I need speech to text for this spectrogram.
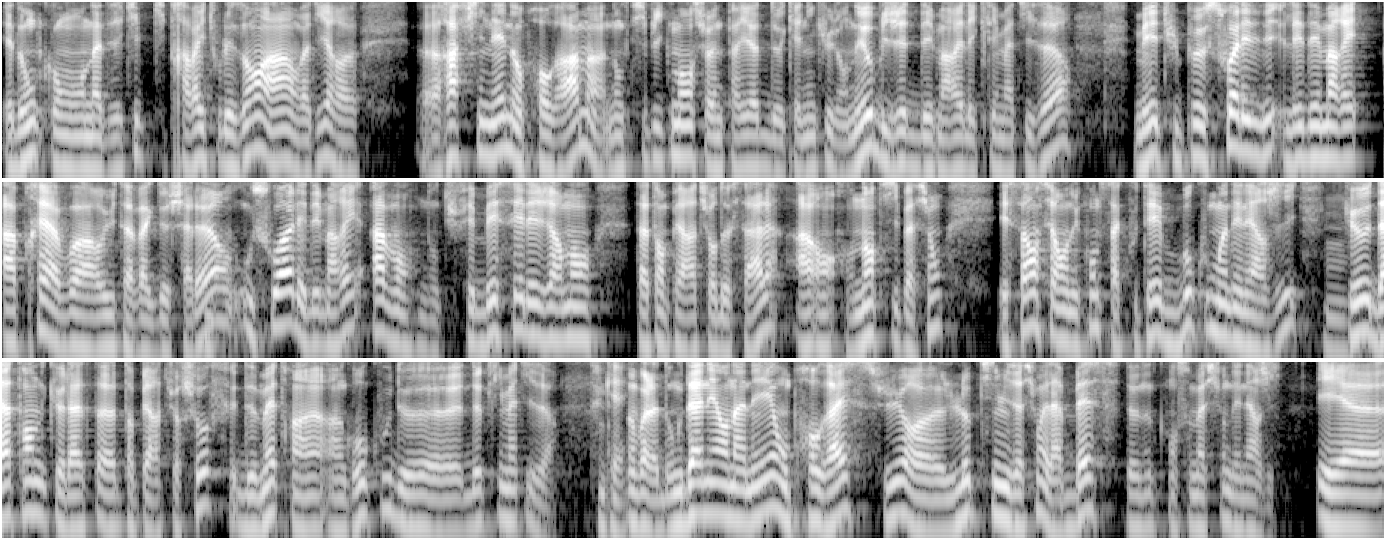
Et donc on a des équipes qui travaillent tous les ans à, on va dire, raffiner nos programmes. Donc typiquement sur une période de canicule, on est obligé de démarrer les climatiseurs, mais tu peux soit les, démarrer après avoir eu ta vague de chaleur, ou soit les démarrer avant. Donc tu fais baisser légèrement ta température de salle en, anticipation. Et ça, on s'est rendu compte, ça coûtait beaucoup moins d'énergie hmm. que d'attendre que la température chauffe et de mettre un, gros coup de, climatiseur. Donc voilà, donc d'année en année, on progresse sur euh, l'optimisation et la baisse de notre consommation d'énergie. Et euh,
